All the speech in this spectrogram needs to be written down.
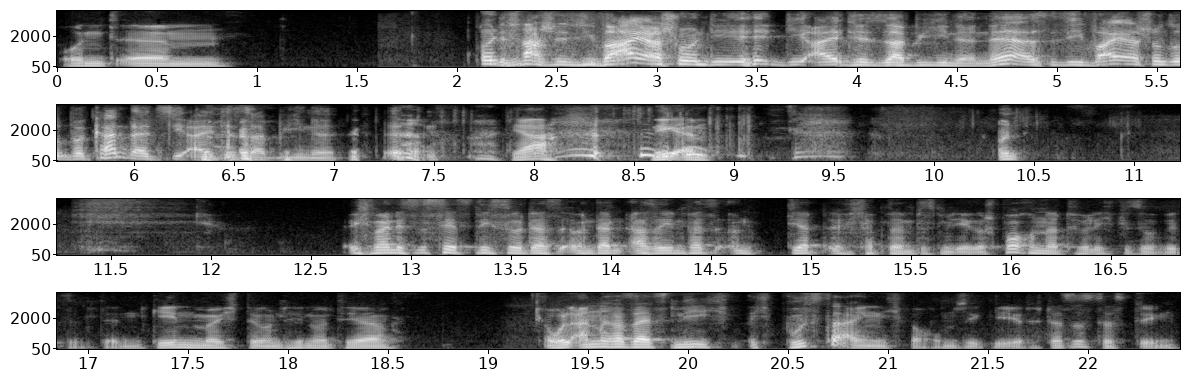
Und ähm, Und war, schon- sie war ja schon die, die alte Sabine, ne? Also sie war ja schon so bekannt als die alte Sabine. ja, nee, ähm, und ich meine, es ist jetzt nicht so, dass, und dann, also jedenfalls, und die hat, ich habe dann ein bisschen mit ihr gesprochen natürlich, wieso sie denn gehen möchte und hin und her. Obwohl andererseits nie, ich, ich wusste eigentlich, warum sie geht. Das ist das Ding.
